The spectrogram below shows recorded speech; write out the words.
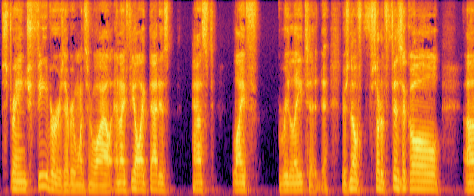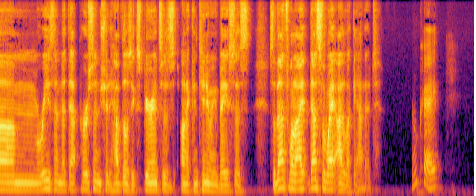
strange fevers every once in a while, and I feel like that is past life related. There's no sort of physical um, reason that that person should have those experiences on a continuing basis. So that's what I, that's the way I look at it. Okay.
